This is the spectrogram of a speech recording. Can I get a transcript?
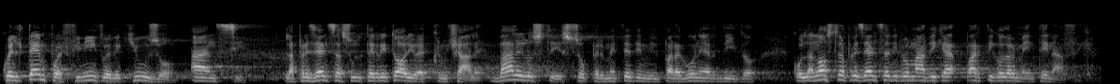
quel tempo è finito ed è chiuso, anzi la presenza sul territorio è cruciale. Vale lo stesso, permettetemi il paragone ardito, con la nostra presenza diplomatica particolarmente in Africa.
